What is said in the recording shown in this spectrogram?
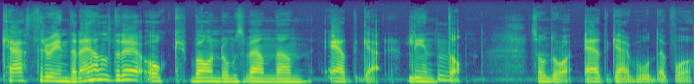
Catherine den äldre och barndomsvännen Edgar Linton. Som då Edgar bodde på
